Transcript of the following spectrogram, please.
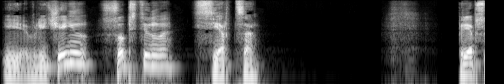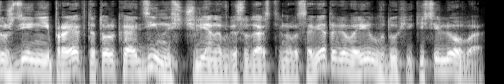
и влечению собственного сердца. При обсуждении проекта только один из членов Государственного совета говорил в духе Киселева,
